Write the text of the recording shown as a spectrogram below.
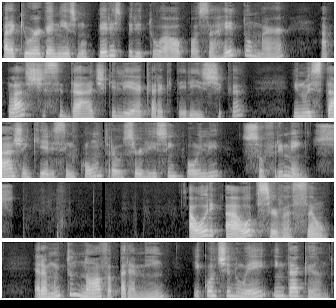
para que o organismo perispiritual possa retomar a plasticidade que lhe é característica, e no estágio em que ele se encontra, o serviço impõe-lhe sofrimentos. A, a observação era muito nova para mim e continuei indagando.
